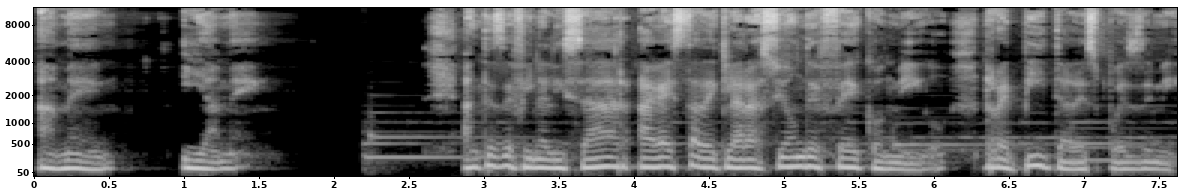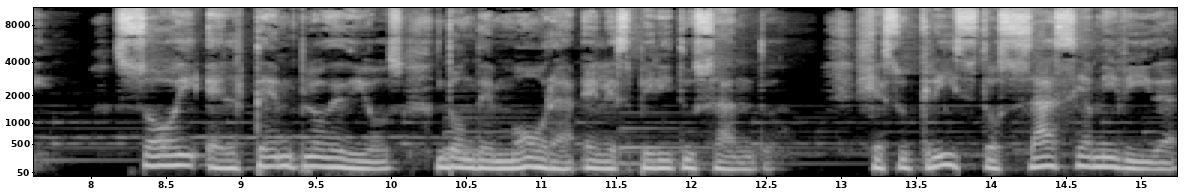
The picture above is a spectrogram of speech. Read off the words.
Amén y amén. Antes de finalizar, haga esta declaración de fe conmigo. Repita después de mí. Soy el templo de Dios donde mora el Espíritu Santo. Jesucristo sacia mi vida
